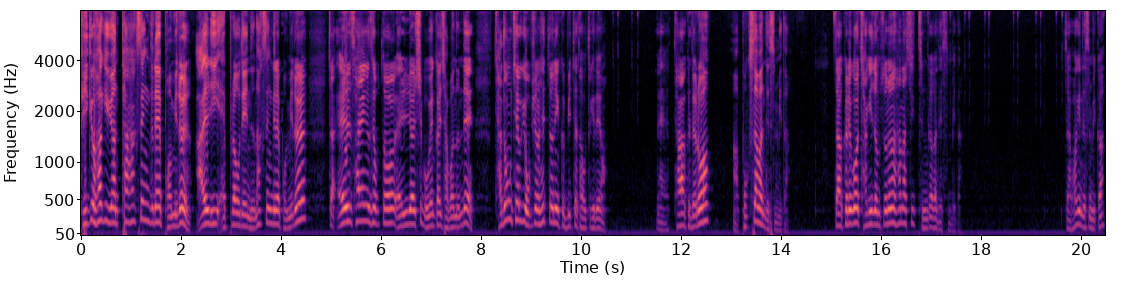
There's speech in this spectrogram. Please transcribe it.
비교하기 위한 타 학생들의 범위를 REF라고 되어 있는 학생들의 범위를 자 L4행에서부터 L열 15행까지 잡았는데 자동 채우기 옵션을 했더니 그 밑에 다 어떻게 돼요? 네, 다 그대로 아, 복사만 됐습니다. 자 그리고 자기 점수는 하나씩 증가가 됐습니다. 자 확인됐습니까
